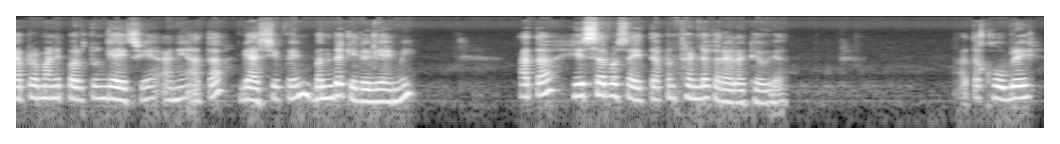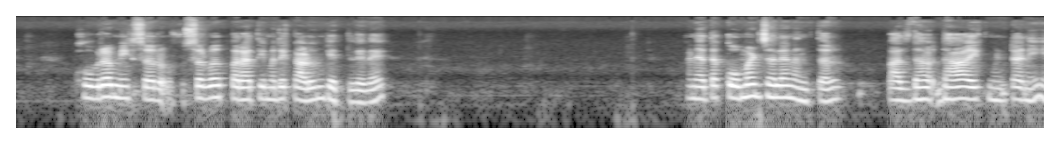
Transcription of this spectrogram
याप्रमाणे परतून घ्यायची आहे आणि आता गॅसची फ्लेम बंद केलेली आहे मी. आता हे सर्व साहित्य आपण थंड करायला ठेवूया. आता खोबरे खोबरं मी सर्व सर्व परातीमध्ये काढून घेतलेलं आहे. आणि आता कोमट झाल्यानंतर पाच दहा दहा एक मिनटांनी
